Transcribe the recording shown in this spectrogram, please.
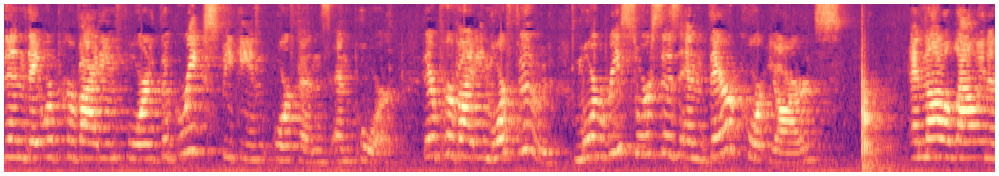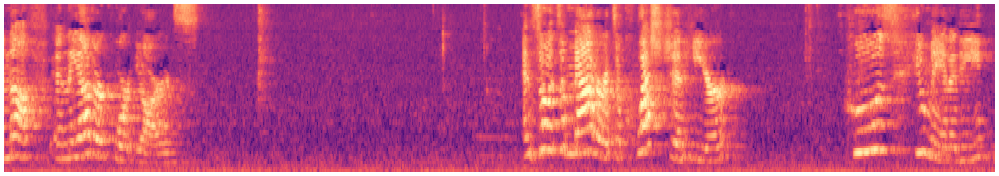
than they were providing for the Greek speaking orphans and poor. They're providing more food, more resources in their courtyards, and not allowing enough in the other courtyards. And so it's a matter, it's a question here whose humanity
